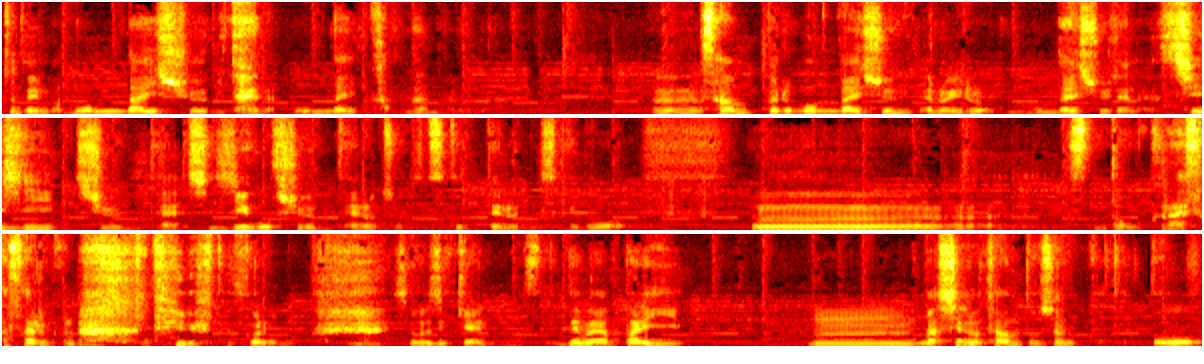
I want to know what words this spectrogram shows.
ちょっと今問題集みたいな、問題か、なんだろうな。うん、サンプル問題集みたいなの、いろ、問題集じゃない、指示集みたいな、指示語集みたいなのをちょっと作ってるんですけど、うーん、どんくらい刺さるかなっていうところも 正直ありますね。でもやっぱり、うーん、まあ、市の担当者の方と、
